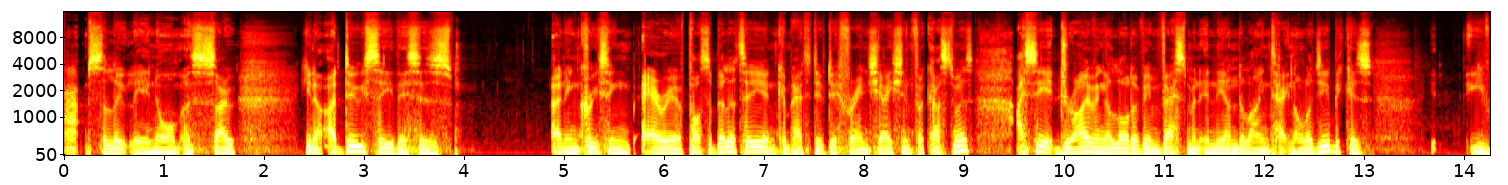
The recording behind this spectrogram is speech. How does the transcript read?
absolutely enormous. So, you know, I do see this as an increasing area of possibility and competitive differentiation for customers. I see it driving a lot of investment in the underlying technology because you've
